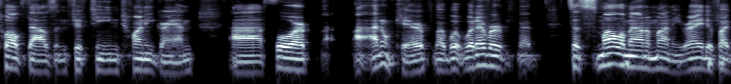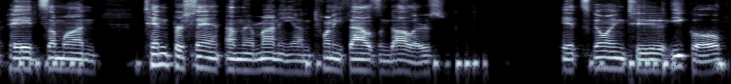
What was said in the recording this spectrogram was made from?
12,000, 15, 20 grand uh, for, I don't care, but whatever, uh, it's a small amount of money, right? If I paid someone 10% on their money on $20,000, it's going to equal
